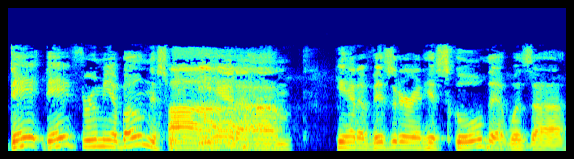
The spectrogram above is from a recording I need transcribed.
Dave, Dave threw me a bone this week. he Ah. had a um, he had a visitor at his school that was. Uh,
